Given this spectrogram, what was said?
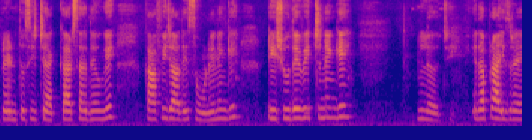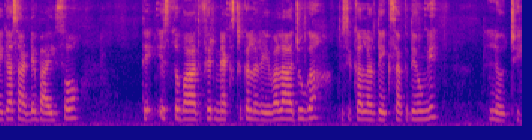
ਪ੍ਰਿੰਟ ਤੁਸੀਂ ਚੈੱਕ ਕਰ ਸਕਦੇ ਹੋਗੇ, ਕਾਫੀ ਜ਼ਿਆਦਾ ਸੋਹਣੇ ਨੇਗੇ ਟਿਸ਼ੂ ਦੇ ਵਿੱਚ ਨੇਗੇ। ਲਓ ਜੀ, ਇਹਦਾ ਪ੍ਰਾਈਸ ਰਹੇਗਾ 2250 ਤੇ ਇਸ ਤੋਂ ਬਾਅਦ ਫਿਰ ਨੈਕਸਟ ਕਲਰ ਇਹ ਵਾਲਾ ਆ ਜਾਊਗਾ, ਤੁਸੀਂ ਕਲਰ ਦੇਖ ਸਕਦੇ ਹੋਗੇ। ਲਓ ਜੀ,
